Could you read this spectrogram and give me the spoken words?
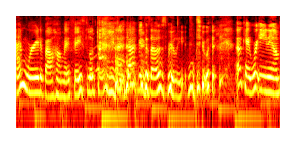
I'm worried about how my face looked when you did that because I was really into it. Okay, we're eating them.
